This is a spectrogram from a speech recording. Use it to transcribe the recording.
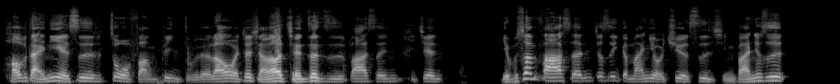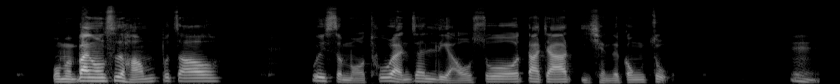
好歹你也是做防病毒的，然后我就想到前阵子发生一件。也不算发生，就是一个蛮有趣的事情。反正就是我们办公室好像不知道为什么突然在聊说大家以前的工作，嗯，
